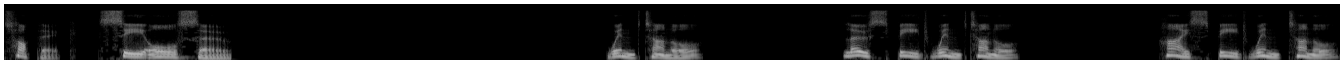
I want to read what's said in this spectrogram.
Topic. See also. Wind tunnel. Low-speed wind tunnel. High-speed wind tunnel.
